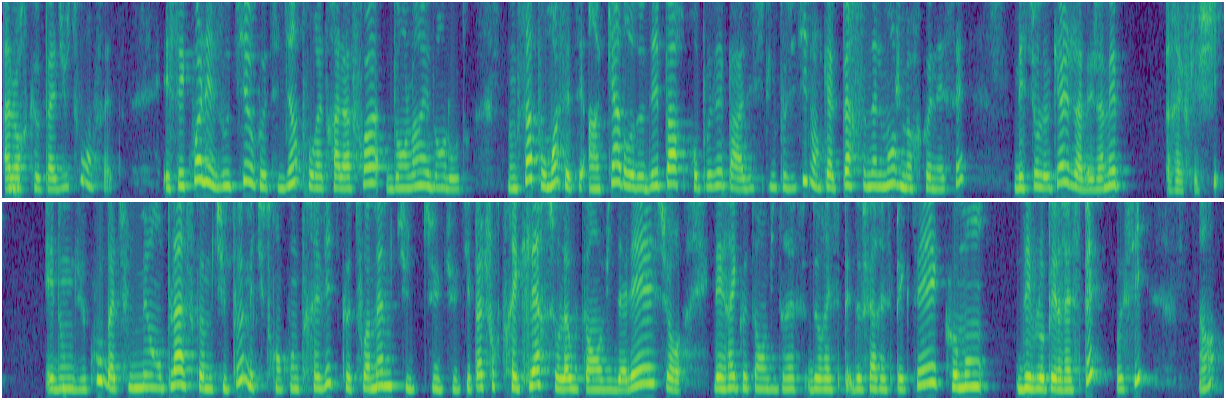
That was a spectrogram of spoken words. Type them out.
Alors que pas du tout, en fait. Et c'est quoi les outils au quotidien pour être à la fois dans l'un et dans l'autre? Donc ça, pour moi, c'était un cadre de départ proposé par la discipline positive dans lequel personnellement je me reconnaissais mais sur lequel j'avais jamais réfléchi. Et donc, du coup, bah, tu le mets en place comme tu peux, mais tu te rends compte très vite que toi-même, tu n'es pas toujours très clair sur là où tu as envie d'aller, sur les règles que tu as envie de, faire respecter, comment développer le respect aussi, hein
